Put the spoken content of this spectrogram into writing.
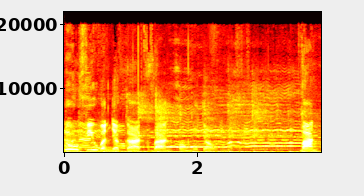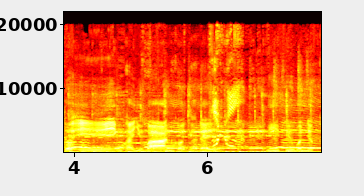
ดูฟิวบรรยากาศบ้านของมูเจ้านี่บ้านตัวเองถ้าอยู่บ้านก็จะได้มีฟิลบรรยาก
